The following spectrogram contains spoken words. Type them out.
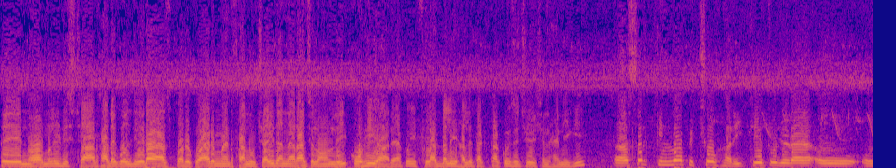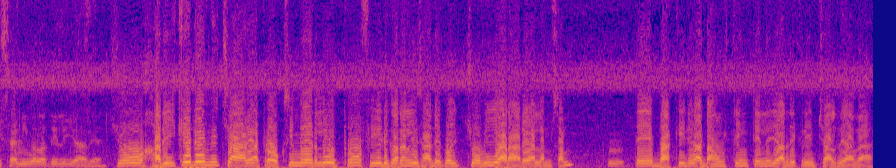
ਤੇ ਨਾਰਮਲੀ ਡਿਸਚਾਰਜ ਸਾਡੇ ਕੋਲ ਜਿਹੜਾ ਐਸ ਪਰ ਰਿਕੁਆਇਰਮੈਂਟ ਸਾਨੂੰ ਚਾਹੀਦਾ ਨਹਿਰਾਂ ਚਲਾਉਣ ਲਈ ਉਹੀ ਆ ਰਿਹਾ। ਕੋਈ ਫਲੱਡ ਵਾਲੀ ਹਲੇ ਤੱਕ ਤਾਂ ਕੋਈ ਸਿਚੁਏਸ਼ਨ ਹੈ ਨਹੀਂਗੀ ਸਰ ਕਿੰਨਾ ਪਿੱਛੋਂ ਹਰੀਕੇ ਤੋਂ ਜਿਹੜਾ ਹੈ ਉਹ ਉਹ ਸੈਣੀ ਵਾਲਾ ਦੇ ਲਈ ਆ ਰਿਹਾ? ਜੋ ਹਰੀਕੇ ਦੇ ਵਿੱਚ ਆ ਰਿਹਾ ਅਪਰੋਕਸੀਮੇਟਲੀ ਉੱਪਰੋਂ ਫੀਡ ਕਰਨ ਲਈ ਸਾਡੇ ਕੋਲ 24000 ਆ ਰਿਹਾ ਲਮਸਮ ਹੂੰ। ਤੇ ਬਾਕੀ ਜਿਹੜਾ ਡਾਊਨਸਟ੍ਰੀਮ 3000 ਦੇ ਕਰੀਬ ਚੱਲ ਰਿਹਾ ਵਾ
